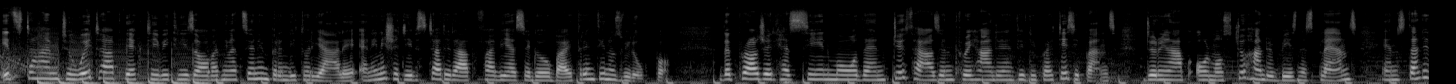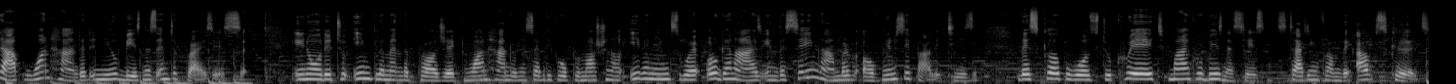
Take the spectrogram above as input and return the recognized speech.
It's time to wait up the activities of Animazione Imprenditoriale, an initiative started up five years ago by Trentino Sviluppo. The project has seen more than 2,350 participants, drawing up almost 200 business plans and standing up 100 new business enterprises. In order to implement the project, 174 promotional evenings were organized in the same number of municipalities. The scope was to create micro-businesses, starting from the outskirts,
